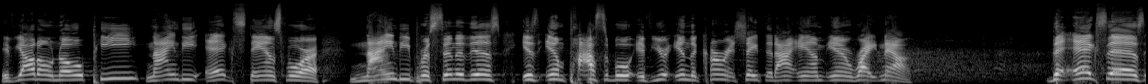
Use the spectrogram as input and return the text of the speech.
If y'all don't know, P90X stands for 90% of this is impossible if you're in the current shape that I am in right now. the X says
